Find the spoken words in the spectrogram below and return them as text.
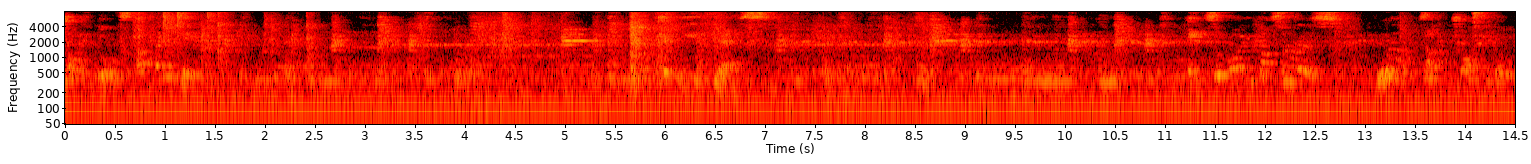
triangles are? It's a rhinoceros! Well done, triangle.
